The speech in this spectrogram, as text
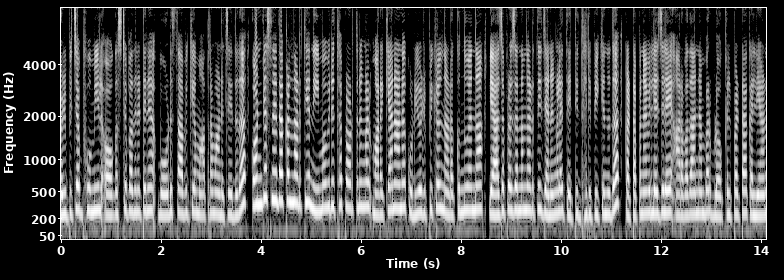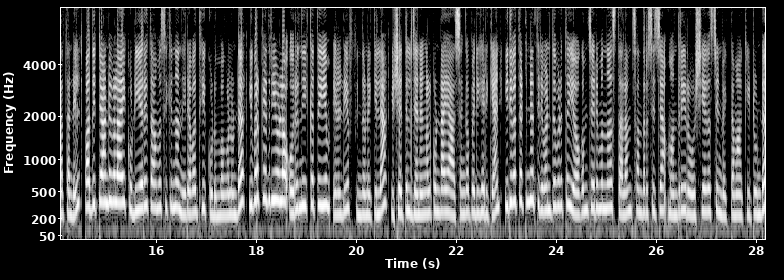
ഒഴിപ്പിച്ച ഭൂമിയിൽ ഓഗസ്റ്റ് പതിനെട്ടിന് ബോർഡ് സ്ഥാപിക്കുക മാത്രമാണ് ചെയ്തത്. കോൺഗ്രസ് നേതാക്കൾ നടത്തിയ നിയമവിരുദ്ധ പ്രവർത്തനങ്ങൾ മറയ്ക്കാനാണ് കുടിയൊഴിപ്പിക്കൽ നടക്കുന്നുവെന്ന വ്യാജപ്രചരണം നടത്തി ജനങ്ങളെ തെറ്റിദ്ധരിപ്പിക്കുന്നത് കട്ടപ്പന വില്ലേജിലെ അറുപതാം നമ്പർ ബ്ലോക്കിൽപ്പെട്ട കല്യാണത്തണ്ടിൽ പതിറ്റാണ്ടുകളായി കുടിയേറി താമസിക്കുന്ന നിരവധി കുടുംബങ്ങളുണ്ട്. ഇവർക്കെതിരെയുള്ള ഒരു നീക്കത്തെയും എൽ ഡി എഫ് പിന്തുണയ്ക്കില്ല. വിഷയത്തിൽ ജനങ്ങൾക്കുണ്ടായ ആശങ്ക പരിഹരിക്കാൻ ഇരുപത്തെട്ടിന് തിരുവനന്തപുരത്ത് യോഗം ചേരുമെന്ന് സ്ഥലം സന്ദർശിച്ച മന്ത്രി റോഷി അഗസ്റ്റിൻ വ്യക്തമാക്കിയിട്ടുണ്ട്.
